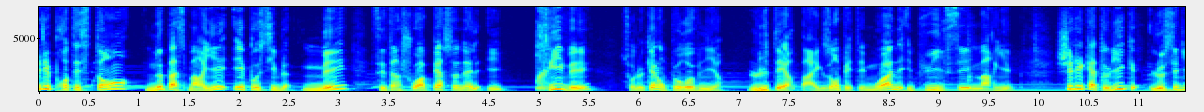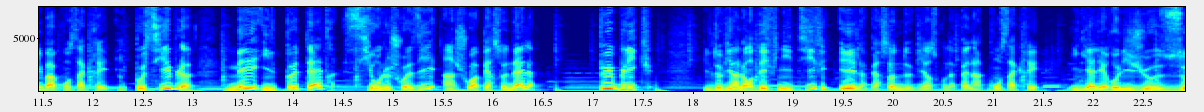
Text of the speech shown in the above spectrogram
les protestants, ne pas se marier est possible, mais c'est un choix personnel et privé sur lequel on peut revenir. Luther, par exemple, était moine et puis il s'est marié. Chez les catholiques, le célibat consacré est possible, mais il peut être, si on le choisit, un choix personnel public. Il devient alors définitif et la personne devient ce qu'on appelle un consacré. Il y a les religieuses,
